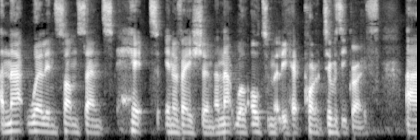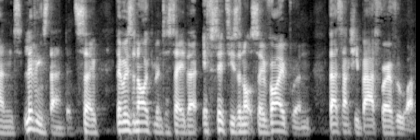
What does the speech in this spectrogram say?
And that will, in some sense, hit innovation and that will ultimately hit productivity growth and living standards. So there is an argument to say that if cities are not so vibrant, that's actually bad for everyone.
